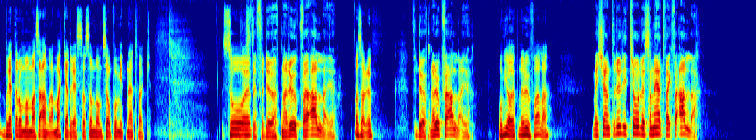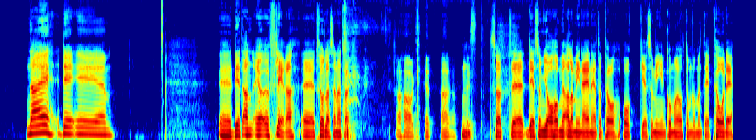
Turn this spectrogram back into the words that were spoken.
berättade de om massa andra MAC-adresser som de såg på mitt nätverk. Så, Just det, för du öppnade upp för alla ju. vad sa du? För du öppnar upp för alla ju. Om jag öppnar upp för alla? Men kör inte du ditt trådlösa nätverk för alla? Nej, det är eh, det är ett an, eh, flera eh, trådlösa nätverk. Jaha, okej. Ja, Mm. Så att det som jag har med alla mina enheter på och som ingen kommer åt om de inte är på det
